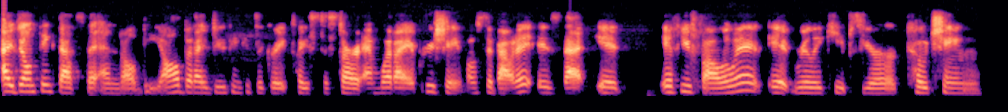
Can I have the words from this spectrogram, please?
I don't think that's the end all be all, but I do think it's a great place to start. And what I appreciate most about it is that it, if you follow it, it really keeps your coaching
